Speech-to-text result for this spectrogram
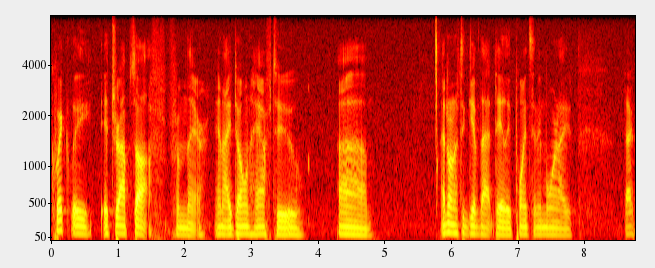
quickly it drops off from there and i don't have to um, I don't have to give that daily points anymore, and I that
